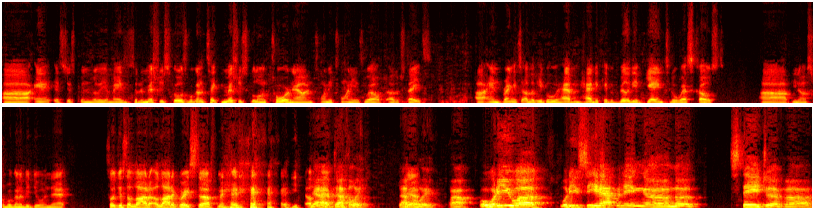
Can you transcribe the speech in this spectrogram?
Uh, and it's just been really amazing. So the mystery schools, we're going to take the mystery school on tour now in 2020 as well to other states, uh, and bring it to other people who haven't had the capability of getting to the West Coast. Uh, you know, so we're going to be doing that. So just a lot of a lot of great stuff, man. you know? Yeah, definitely, definitely. Yeah. Wow. Well, what do you uh, what do you see happening uh, on the stage of uh,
